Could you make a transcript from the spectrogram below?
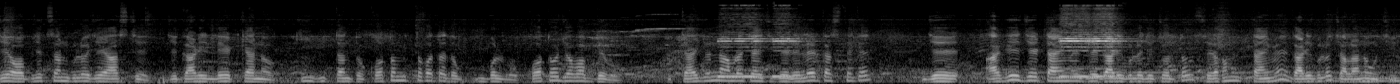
যে অবজেকশনগুলো যে আসছে, যে গাড়ি লেট কেন, কি বৃত্তান্ত, কত মিথ্য কথা বলব, কত জবাব দেব, তাই জন্য আমরা চাইছি যে রেলের কাছ থেকে যে আগে যে টাইমে যে গাড়িগুলো যে চলতো সেরকম টাইমে গাড়িগুলো চালানো উচিত।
